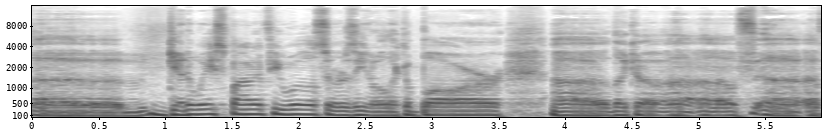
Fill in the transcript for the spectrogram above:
uh, getaway spot, if you will. So it was, you know, like a bar, uh, like a, a, a-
